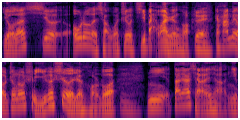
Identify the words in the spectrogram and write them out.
有的西欧洲的小国只有几百万人口，对，这还没有郑州市一个市的人口多。嗯你大家想一想，你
